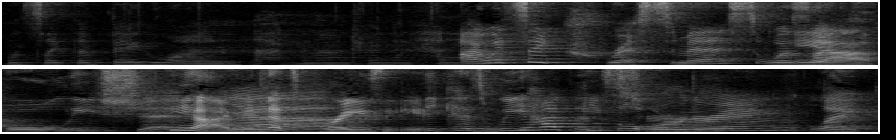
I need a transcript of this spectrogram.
What's like the big one? I'm not trying to think. I would say Christmas was Yeah. like holy shit. Yeah, I mean that's crazy. Because we had That's people true. ordering like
